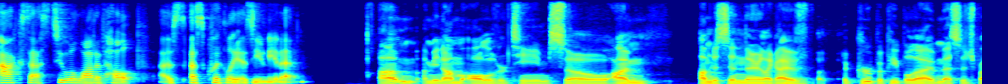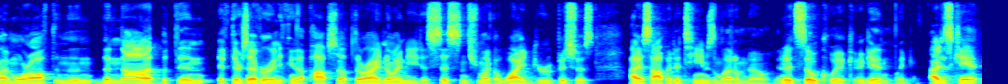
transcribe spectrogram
access to a lot of help as as quickly as you need it. I'm I mean I'm all over Teams, so I'm I'm just in there like I have a group of people that I message probably more often than than not. But then if there's ever anything that pops up there, I know I need assistance from like a wide group. It's just I just hop into Teams and let them know, and it's so quick. Again, like I just can't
